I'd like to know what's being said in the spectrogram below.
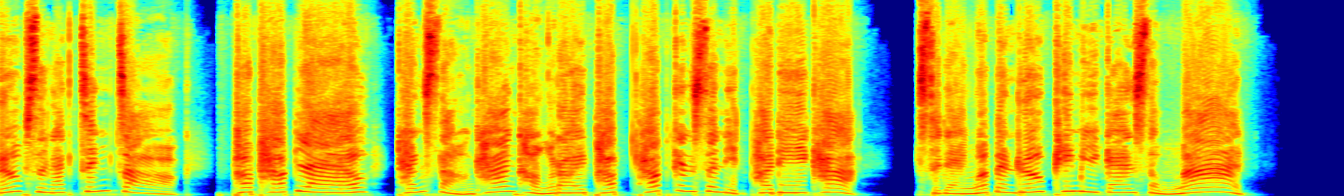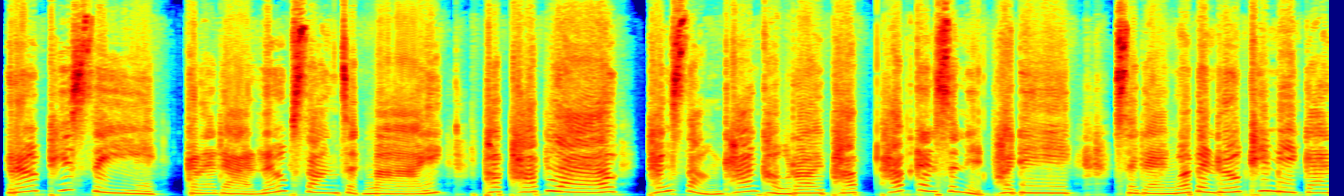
รูปสุนัขจิ้งจอก พอพับแล้วทั้งสองข้างของรอยพับทับกันสนิทพอดีค่ะ แสดงว่าเป็นรูปที่มีการสมมาตร รูปที่สี่กระดาษรูปซองจดหมาย พอพับแล้วทั้งสองข้างของรอยพับทับกันสนิทพอดี แสดงว่าเป็นรูปที่มีการ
